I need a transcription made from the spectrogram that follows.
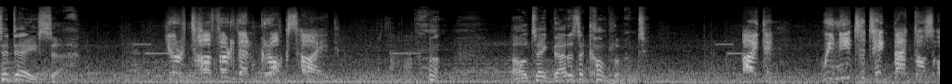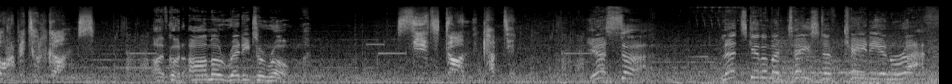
Today, sir. You're tougher than Grox's hide. I'll take that as a compliment. Aiden, we need to take back those orbital guns. I've got armor ready to roll. See it done, Captain. Yes, sir. Let's give him a taste of Cadian wrath.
